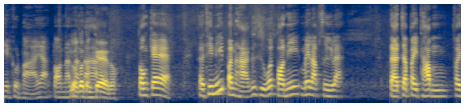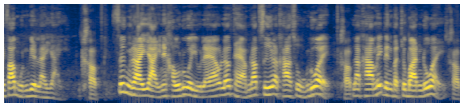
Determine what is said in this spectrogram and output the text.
ผิดกฎหมายอะตอนนั้นเราก็น่ะต้องนะแก้เนาะต้องแก้ แต่ทีนี้ปัญหาก็คือว่าตอนนี้ไม่รับซื้อแล้วแต่จะไปทำไฟฟ้าหมุนเวียนรายใหญ่ ครับ ซึ่งรายใหญ่เนี่ยเขารวยอยู่แล้ว แล้วแถมรับซื้อราคาสูงด้วยครับราคาไม่เป็นปัจจุบันด้วยครับ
